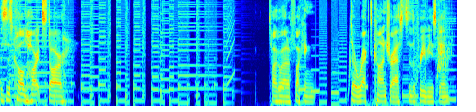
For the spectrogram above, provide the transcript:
This is called Heartstar. Talk about a fucking direct contrast to the previous game.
